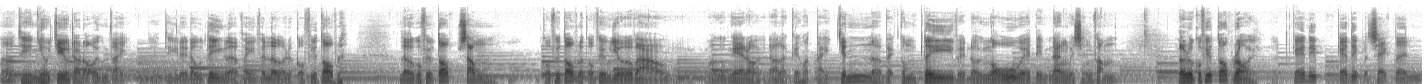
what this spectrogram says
Đó thì như hồi chiều trao đổi cũng vậy. Thì đầu tiên là phải phải lựa được cổ phiếu tốt này lựa cổ phiếu tốt xong cổ phiếu tốt là cổ phiếu dựa vào mọi người cũng nghe rồi đó là kế hoạch tài chính ờ, về công ty về đội ngũ về tiềm năng về sản phẩm. Lựa được cổ phiếu tốt rồi kế tiếp kế tiếp là xét đến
